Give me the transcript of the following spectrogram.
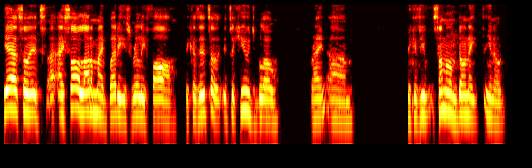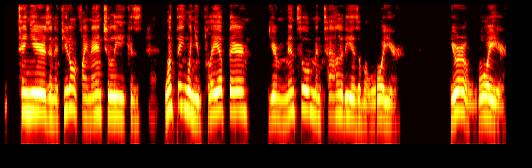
yeah, so it's I, I saw a lot of my buddies really fall because it's a it's a huge blow, right? Um, because you some of them donate, you know, ten years, and if you don't financially, because one thing when you play up there, your mental mentality is of a warrior. You're a warrior.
